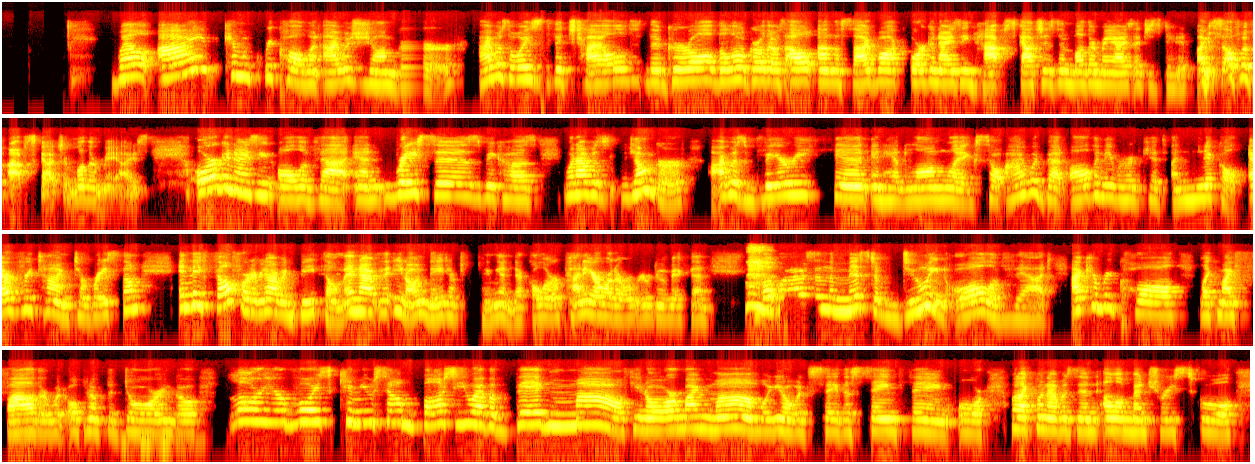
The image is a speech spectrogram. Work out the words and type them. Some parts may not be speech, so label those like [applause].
Well, I can recall when I was younger, I was always the child, the girl, the little girl that was out on the sidewalk organizing hopscotches and Mother May I's. I just dated [laughs] myself with hopscotch and Mother May I's, organizing all of that and races because when I was younger, I was very thin and had long legs. So I would bet all the neighborhood kids a nickel every time to race them. And they fell for it every time I would beat them. And I, you know, they'd have to pay me a nickel or a penny or whatever we were doing back then. But when I was in the midst of doing all of that. I can recall like my father would open up the door and go, lower your voice, Kim, you sound bossy. You have a big mouth, you know, or my mom you know, would say the same thing. Or like when I was in elementary school,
